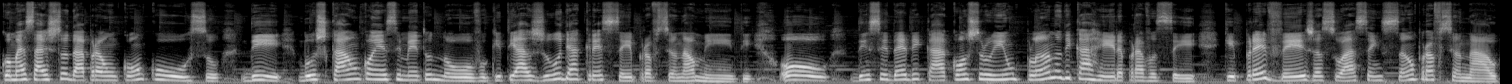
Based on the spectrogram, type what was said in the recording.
começar a estudar para um concurso, de buscar um conhecimento novo que te ajude a crescer profissionalmente, ou de se dedicar a construir um plano de carreira para você você, que preveja sua ascensão profissional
